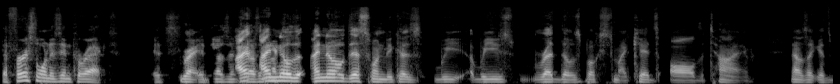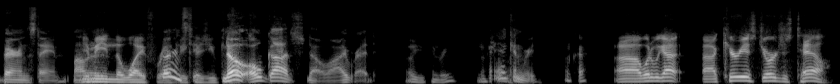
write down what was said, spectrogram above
The first one is incorrect. It's Right. It doesn't. I, doesn't I know that I know this one because we we used read those books to my kids all the time. And I was like, it's Berenstain. I You mean the wife read Bernstein. because you like, no? can't. Oh gosh, no. I read. Oh, you can read. No, I can read. Okay. Uh, what do we got? Uh, Curious George's tail.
